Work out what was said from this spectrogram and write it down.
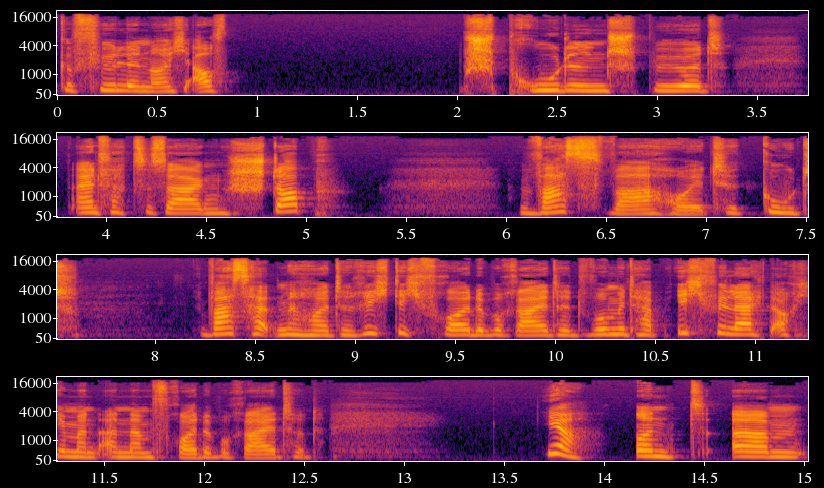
Gefühl in euch auf, Sprudeln spürt, einfach zu sagen, stopp, was war heute gut? Was hat mir heute richtig Freude bereitet? Womit habe ich vielleicht auch jemand anderem Freude bereitet? Ja, und ähm,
